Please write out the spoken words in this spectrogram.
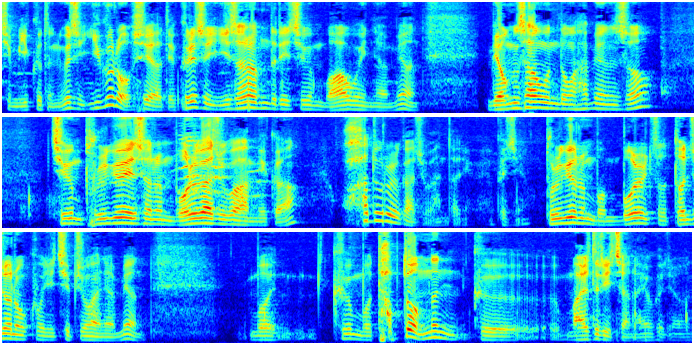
지금 있거든요. 그래서 이걸 없애야 돼요. 그래서 이 사람들이 지금 뭐 하고 있냐면, 명상운동 하면서 지금 불교에서는 뭘 가지고 합니까? 화두를 가지고 한다니까요. 그죠? 불교는 뭐, 뭘 던져놓고 집중하냐면, 뭐, 그, 뭐, 답도 없는 그 말들이 있잖아요. 그죠?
